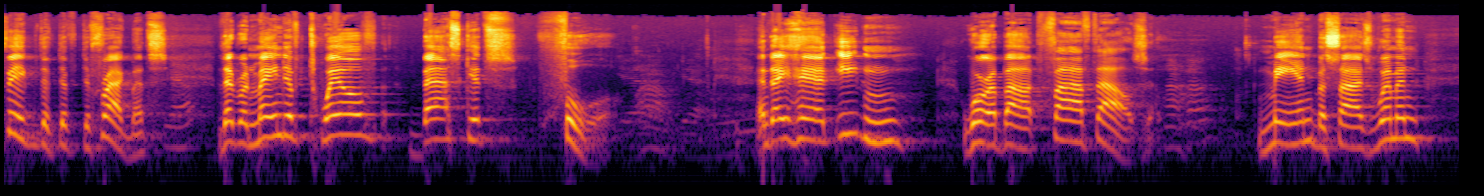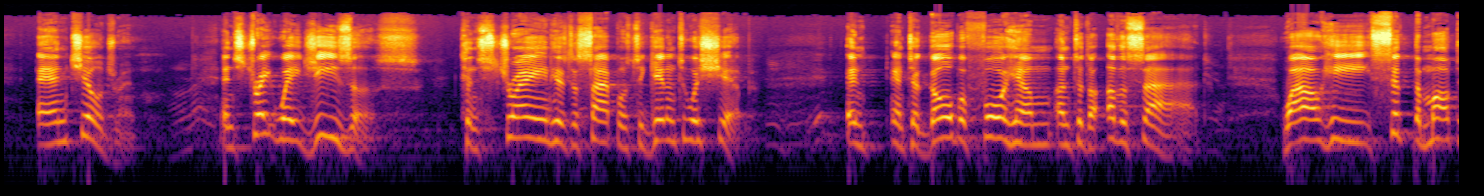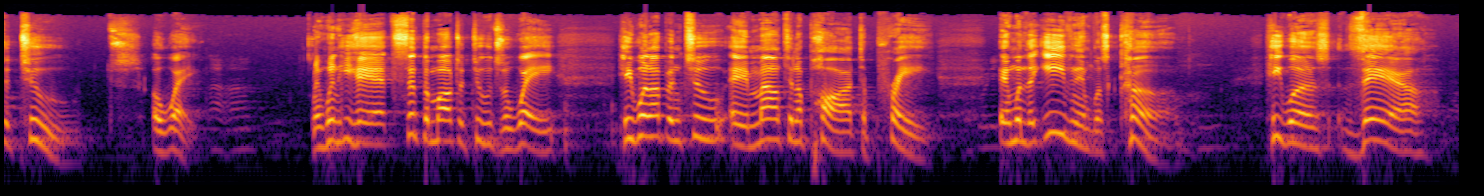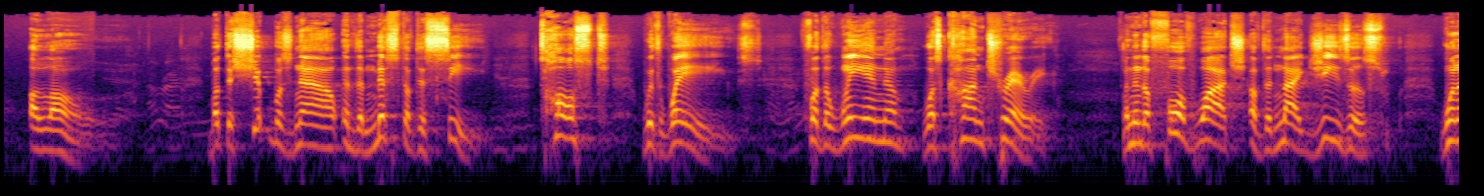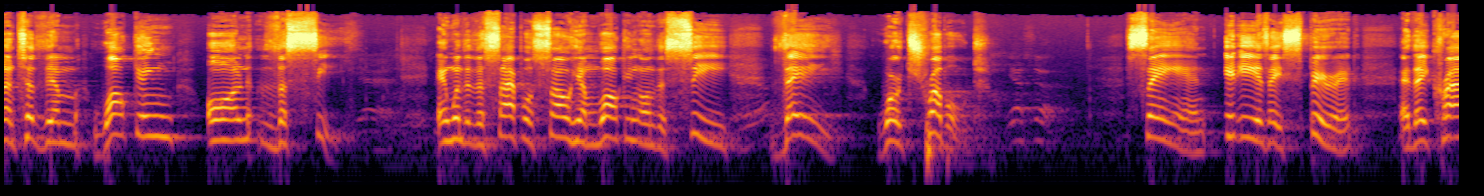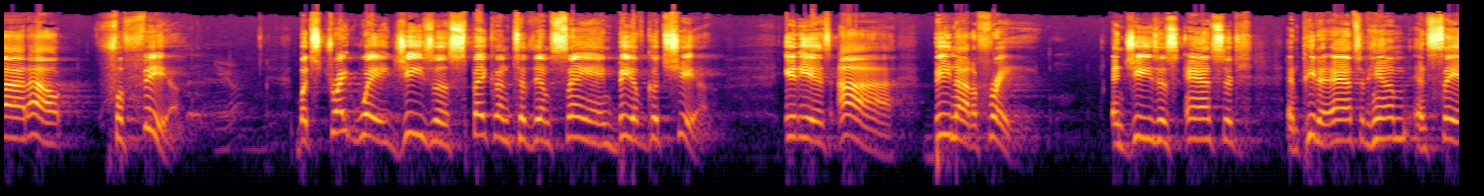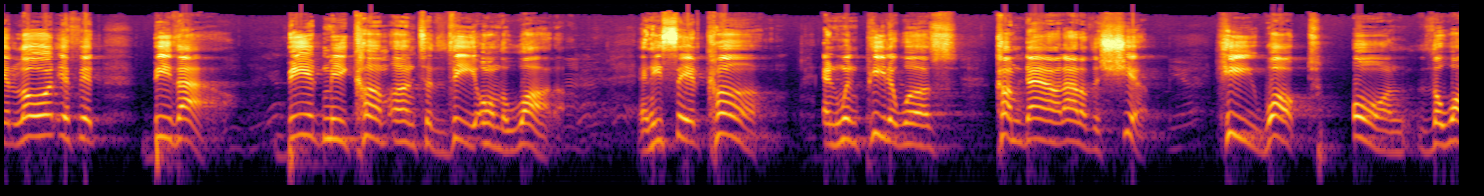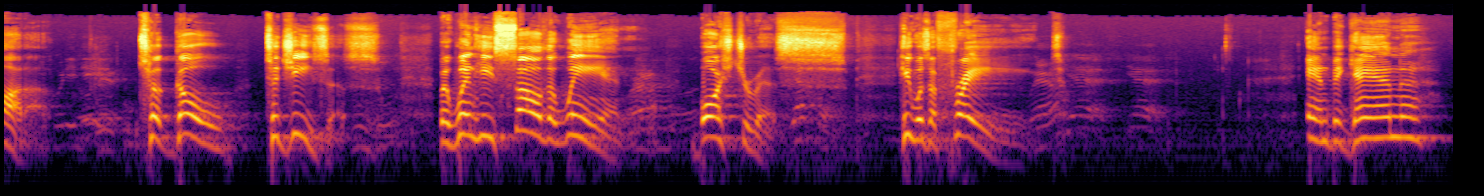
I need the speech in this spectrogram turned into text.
fig, the, the, the fragments, that remained of 12 baskets full. And they had eaten were about 5,000 men, besides women and children. And straightway Jesus constrained his disciples to get into a ship and, and to go before him unto the other side while he sent the multitudes away. And when he had sent the multitudes away, he went up into a mountain apart to pray. And when the evening was come, he was there alone. But the ship was now in the midst of the sea, tossed with waves, for the wind was contrary. And in the fourth watch of the night, Jesus went unto them walking on the sea. And when the disciples saw him walking on the sea, they were troubled, saying, It is a spirit. And they cried out for fear. But straightway Jesus spake unto them, saying, Be of good cheer. It is I, be not afraid. And Jesus answered, and Peter answered him and said, Lord, if it be thou, bid me come unto thee on the water. And he said, Come. And when Peter was come down out of the ship, he walked on the water to go to Jesus. But when he saw the wind boisterous, he was afraid and began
